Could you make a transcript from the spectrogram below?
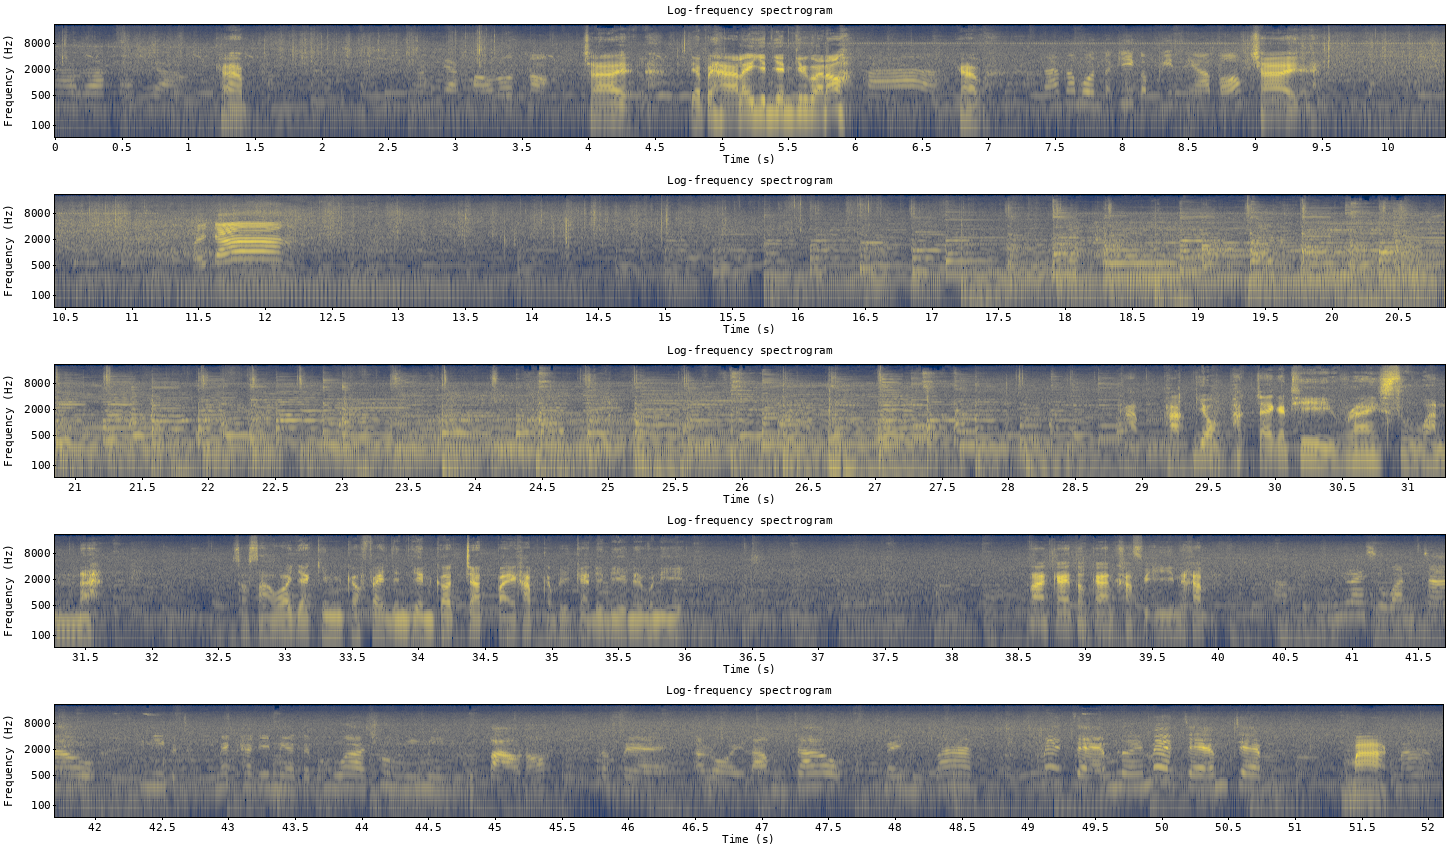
น่ารักมากจังครับหลังจากเมารถเนาะใช่ เดี๋ยวไปหาอะไรเย็นๆกินดีกว่าเนาะค่ะครับร้านตำบลตะกี้กับปิดเนี่ยบอใช่ ไปกัน พักยกพักใจกันที่ไร่สุวรรณนะสาวๆว่าอยากกินกาแฟเย็นๆก็จัดไปครับกับบรรยากาศดีๆในวันนี้ ร่างกายต้องการคาเฟอีนนะครับค่ะคือที่ไร่สุวรรณเจ้าที่นี่ก็จะมีแมคคาเดเมียแต่ไม่รู้ว่าช่วงนี้มีอยู่หรือเปล่าเนาะกาแฟอร่อยล้ำเจ้าในหมู่บ้าน แม่แจมเลยแม่แจมแจมมากมาก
